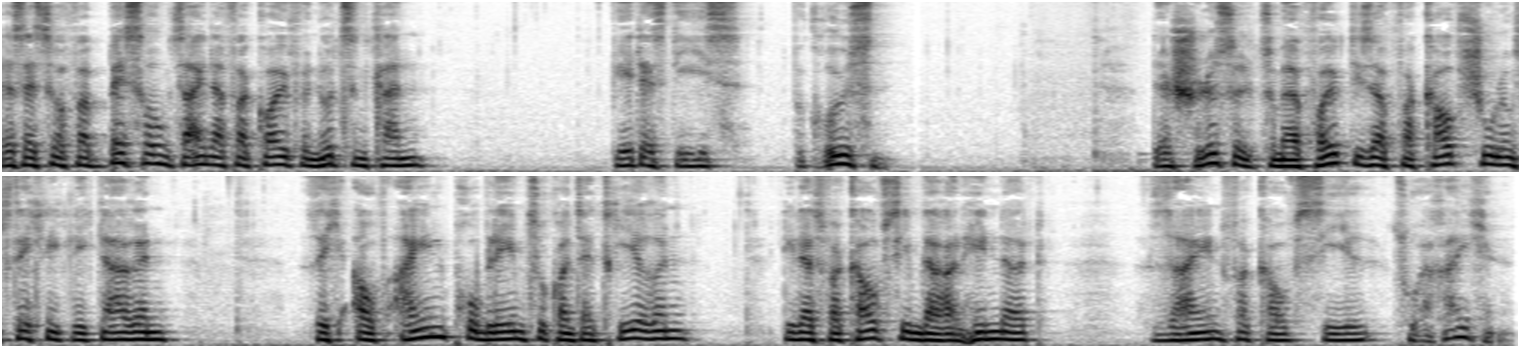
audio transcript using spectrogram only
das es zur Verbesserung seiner Verkäufe nutzen kann, wird es dies begrüßen. Der Schlüssel zum Erfolg dieser Verkaufsschulungstechnik liegt darin, sich auf ein Problem zu konzentrieren, die das Verkaufsteam daran hindert, sein Verkaufsziel zu erreichen.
